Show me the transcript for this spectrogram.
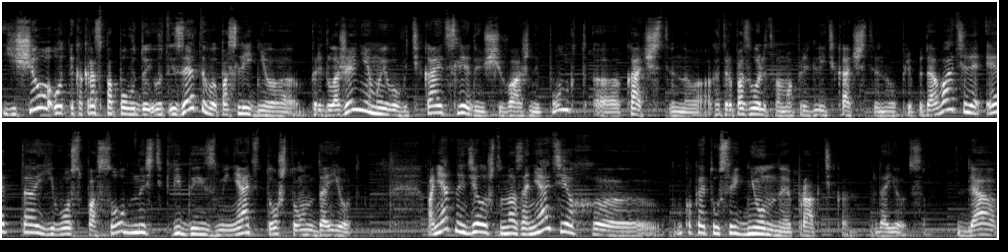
еще вот как раз по поводу вот из этого последнего предложения моего вытекает следующий важный пункт э, качественного, который позволит вам определить качественного преподавателя, это его способность видоизменять то, что он дает. Понятное дело, что на занятиях э, ну, какая-то усредненная практика дается для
